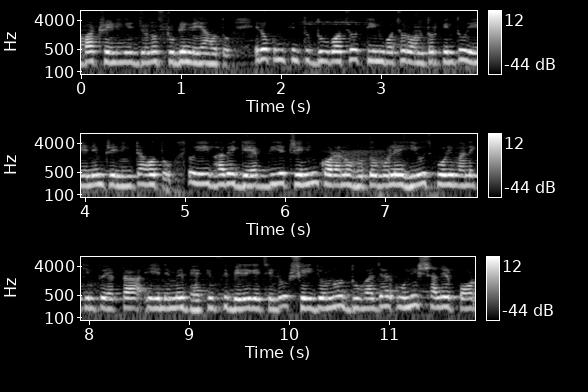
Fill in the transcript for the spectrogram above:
আবার ট্রেনিংয়ের জন্য স্টুডেন্ট নেওয়া হতো। এরকম কিন্তু দু বছর, তিন বছর অন্তর কিন্তু এএনএম ট্রেনিংটা হতো। তো এইভাবে গ্যাপ দিয়ে ট্রেনিং করানো হতো বলে হিউজ পরিমাণে কিন্তু একটা এএনএম এর ভ্যাকেন্সি বেড়ে গেছিল। সেই জন্য দু হাজার উনিশ সালের পর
